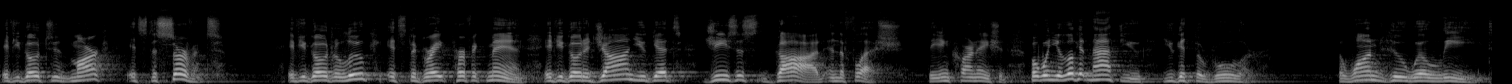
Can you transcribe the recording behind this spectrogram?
If you go to Mark, it's the servant. If you go to Luke, it's the great perfect man. If you go to John, you get Jesus, God in the flesh the incarnation. But when you look at Matthew, you get the ruler, the one who will lead.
